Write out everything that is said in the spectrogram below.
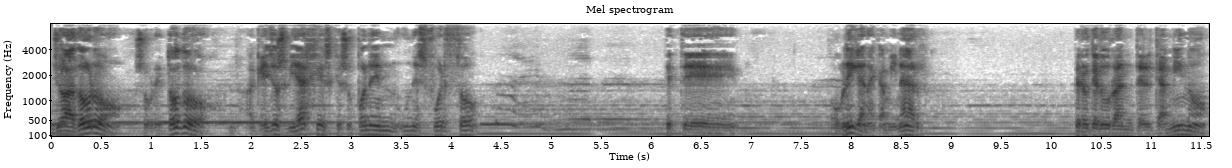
Yo adoro, sobre todo, aquellos viajes que suponen un esfuerzo que te obligan a caminar, pero que durante el camino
